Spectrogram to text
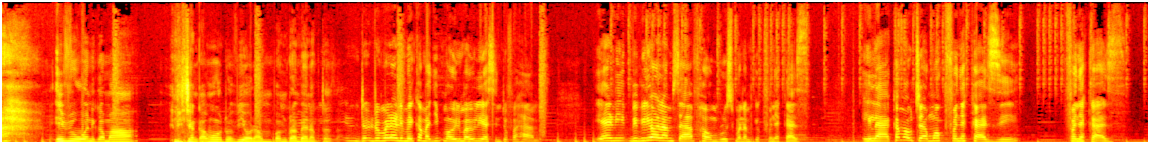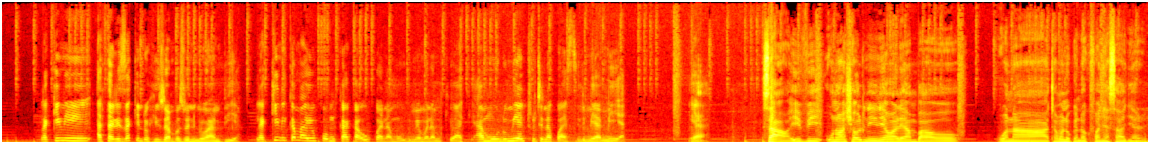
Ah, hivi huoni kama ni changamoto pia unampa mtu ambaye anakutazama? Ndio maana nimeweka majibu mawili mawili yasintofahamu yaani Biblia wala msaafu haumruhusu mwanamke kufanya kazi. Ila kama utaamua kufanya kazi fanya kazi. Lakini athari zake ndo hizo ambazo nimewaambia. Lakini kama yupo mkaka huko anamhudumia mwanamke wake amhudumie tu tena kwa asilimia mia. Yeah. sawa hivi unawashauri nini wale ambao wanatamani kuenda kufanya sajari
